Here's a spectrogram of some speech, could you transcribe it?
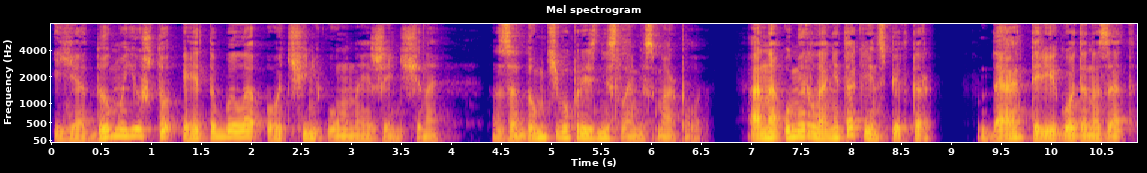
Я думаю, что это была очень умная женщина, задумчиво произнесла мисс Марпл. Она умерла, не так ли, инспектор? Да, три года назад.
